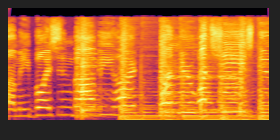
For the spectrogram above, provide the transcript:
Tommy Boyce and Bobby Hart. Wonder what she's doing.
